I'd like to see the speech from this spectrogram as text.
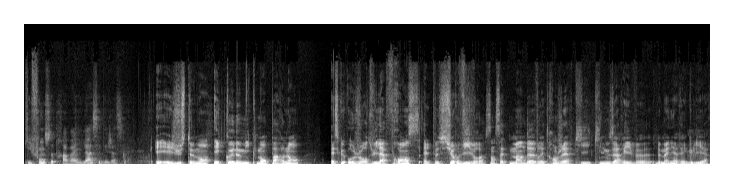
qui font ce travail-là, c'est déjà cela. et justement, économiquement parlant, est-ce qu'aujourd'hui, la France, elle peut survivre sans cette main-d'œuvre étrangère qui, nous arrive euh, de manière régulière?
